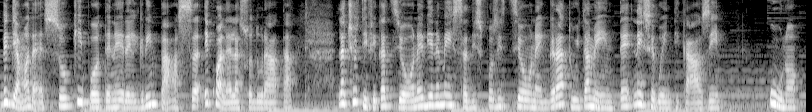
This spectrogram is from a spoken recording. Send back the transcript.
Vediamo adesso chi può ottenere il Green Pass e qual è la sua durata. La certificazione viene messa a disposizione gratuitamente nei seguenti casi. 1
